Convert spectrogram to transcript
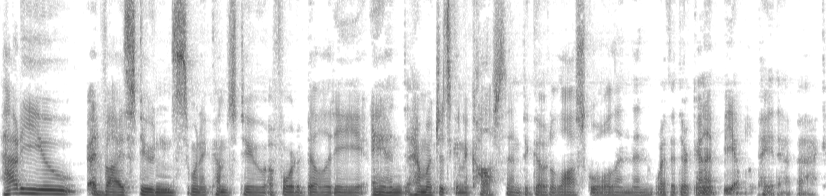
how do you advise students when it comes to affordability and how much it's going to cost them to go to law school and then whether they're going to be able to pay that back?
